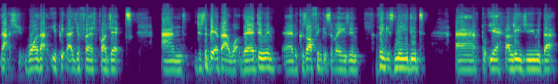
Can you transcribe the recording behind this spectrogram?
that's why that you picked that as your first project, and just a bit about what they're doing uh, because I think it's amazing. I think it's needed. Uh, but yeah, I'll lead you with that.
